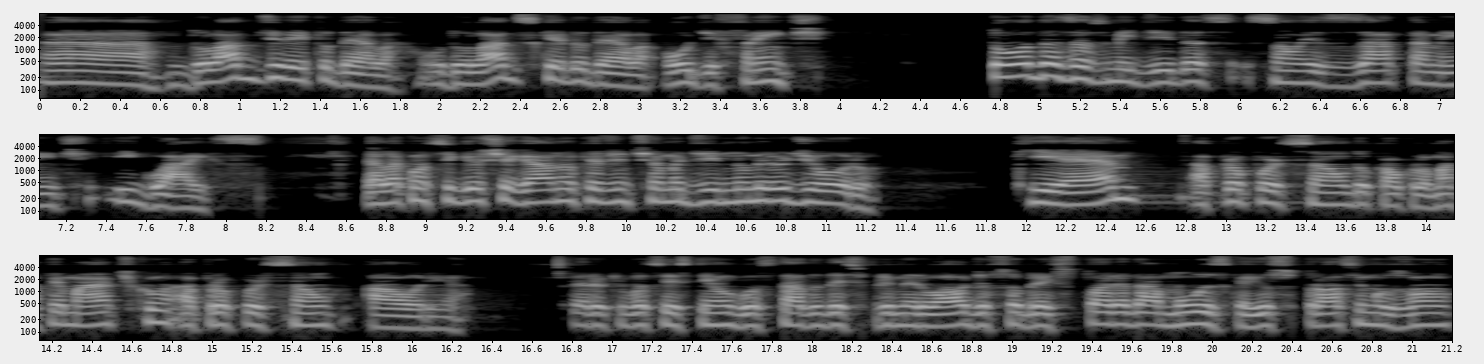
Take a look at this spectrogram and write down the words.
ah, do lado direito dela, ou do lado esquerdo dela, ou de frente, todas as medidas são exatamente iguais ela conseguiu chegar no que a gente chama de número de ouro, que é a proporção do cálculo matemático, a proporção áurea. Espero que vocês tenham gostado desse primeiro áudio sobre a história da música e os próximos vão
